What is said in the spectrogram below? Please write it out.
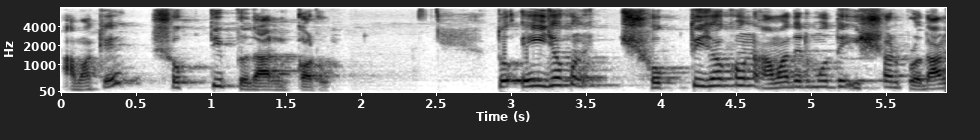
আমাকে শক্তি প্রদান করো। তো এই যখন শক্তি যখন আমাদের মধ্যে ঈশ্বর প্রদান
